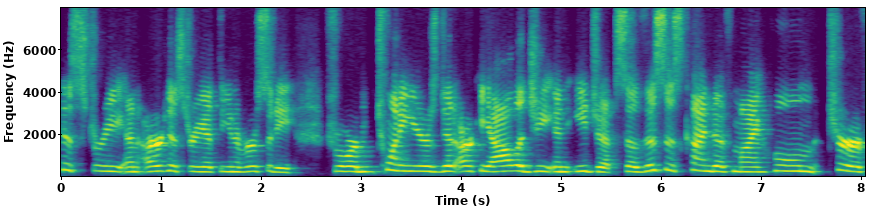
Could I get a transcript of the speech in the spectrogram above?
history and art history at the university for 20 years, did archaeology in Egypt. So this is kind of my home turf,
